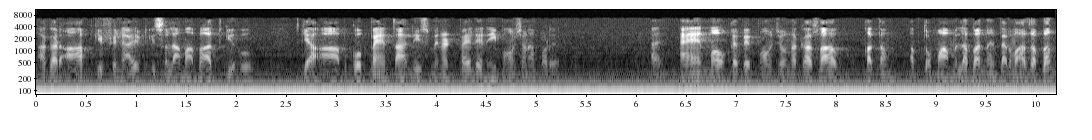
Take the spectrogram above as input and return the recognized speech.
اگر آپ کی فلائٹ اسلام آباد کی ہو، کیا آپ کو پینتالیس منٹ پہلے نہیں پہنچنا پڑے؟ این موقع پہ صاحب ختم، اب تو معاملہ بند ہے، دروازہ بند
